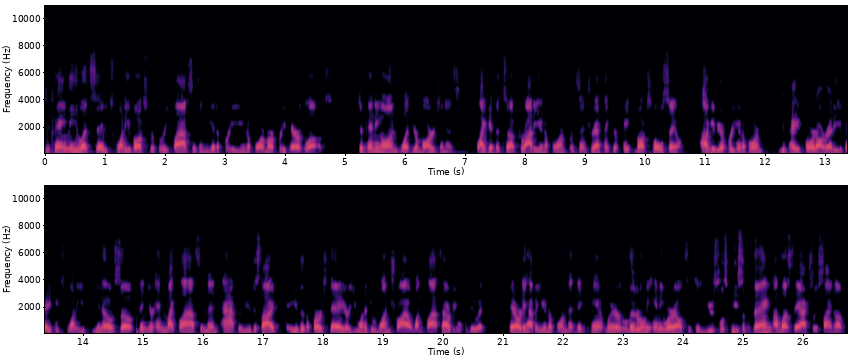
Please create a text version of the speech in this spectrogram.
You pay me, let's say, twenty bucks for three classes, and you get a free uniform or a free pair of gloves, depending on what your margin is. Like if it's a karate uniform for a Century, I think they're eight bucks wholesale. I'll give you a free uniform you paid for it already. You paid me 20, you know, so then you're in my class. And then after you decide either the first day or you want to do one trial, one class, however you want to do it, they already have a uniform that they can't wear literally anywhere else. It's a useless piece of thing unless they actually sign up.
